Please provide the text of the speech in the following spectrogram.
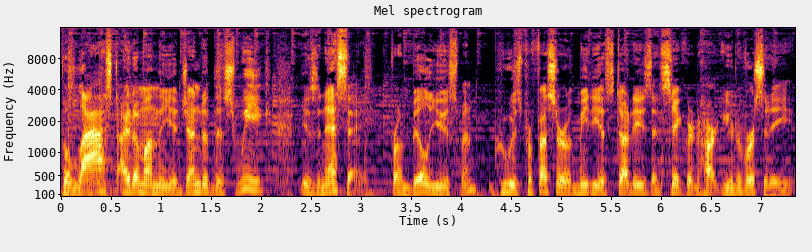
The last item on the agenda this week is an essay from Bill Yousman, who is professor of media studies at Sacred Heart University.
